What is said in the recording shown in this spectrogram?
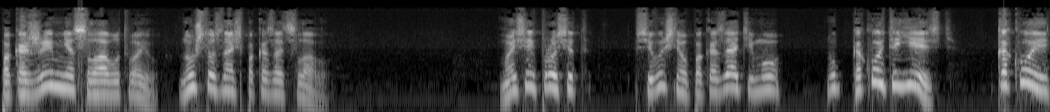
покажи мне славу твою. Ну, что значит показать славу? Моисей просит Всевышнего показать ему, ну, какой ты есть, какое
